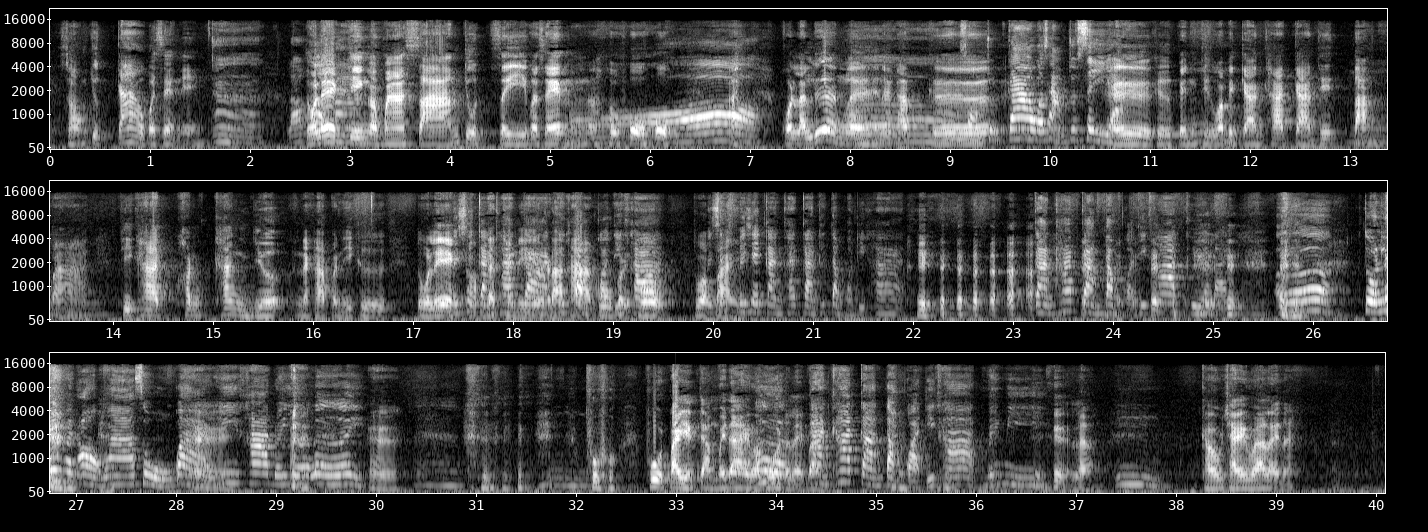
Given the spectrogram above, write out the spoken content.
2.9%เองอ่าแล้วตัวเลขออกมาจริงออกมา 3.4%โอ้โหอ๋ออะคนละเรื่องเลยนะครับ คือสองจุดเก้ากับสามจุดสี่อะเออคือเป็นถือว่าเป็นการคาดการณ์ที่ต่ำกว่าอืมที่คาดค่อนข้างเยอะนะครับ อันนี้คือตัวเลขไม่ขใช่องการดัชคาดนีการณ์ราที่คาต่ำกผู้ว่าบที่ริคาโภคด ทั่วไปไม่ใช่ไม่ใช่การคาดการณ์ที่ต่ำกว่าที่คาด การคาดการณ์ต่ำกว่าที่คาดคืออะไร เออ ตัวเลขมันออกมาสูงกว่าเออที่คาดไว้เยอะเลยเออเอออืมพูดพูดไปยังจำไม่ได้ว่าพูดอะไรบ้างการคาดการณ์ต่ำกว่าที่คาดไม่มีเหรออืมเขาใช้ว่าอะไรนะ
